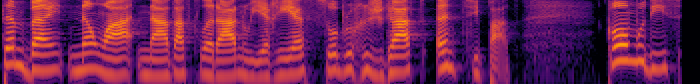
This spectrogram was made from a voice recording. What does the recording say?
também não há nada a declarar no IRS sobre o resgate antecipado. Como disse,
